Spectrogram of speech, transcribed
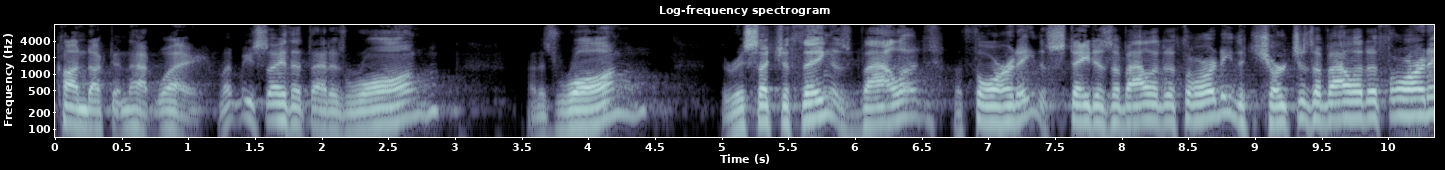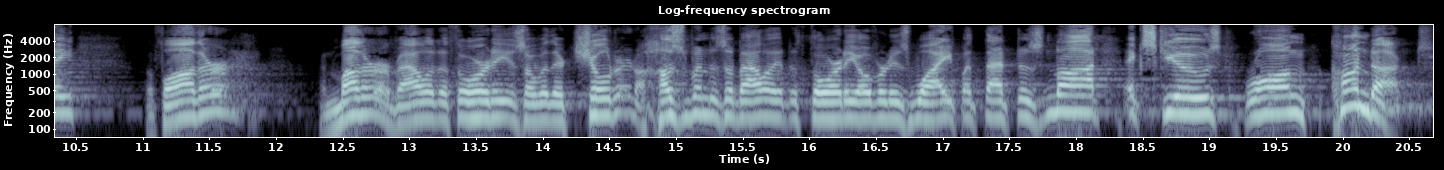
conduct in that way. Let me say that that is wrong. That is wrong. There is such a thing as valid authority. The state is a valid authority. The church is a valid authority. The father and mother are valid authorities over their children. A husband is a valid authority over his wife, but that does not excuse wrong conduct.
